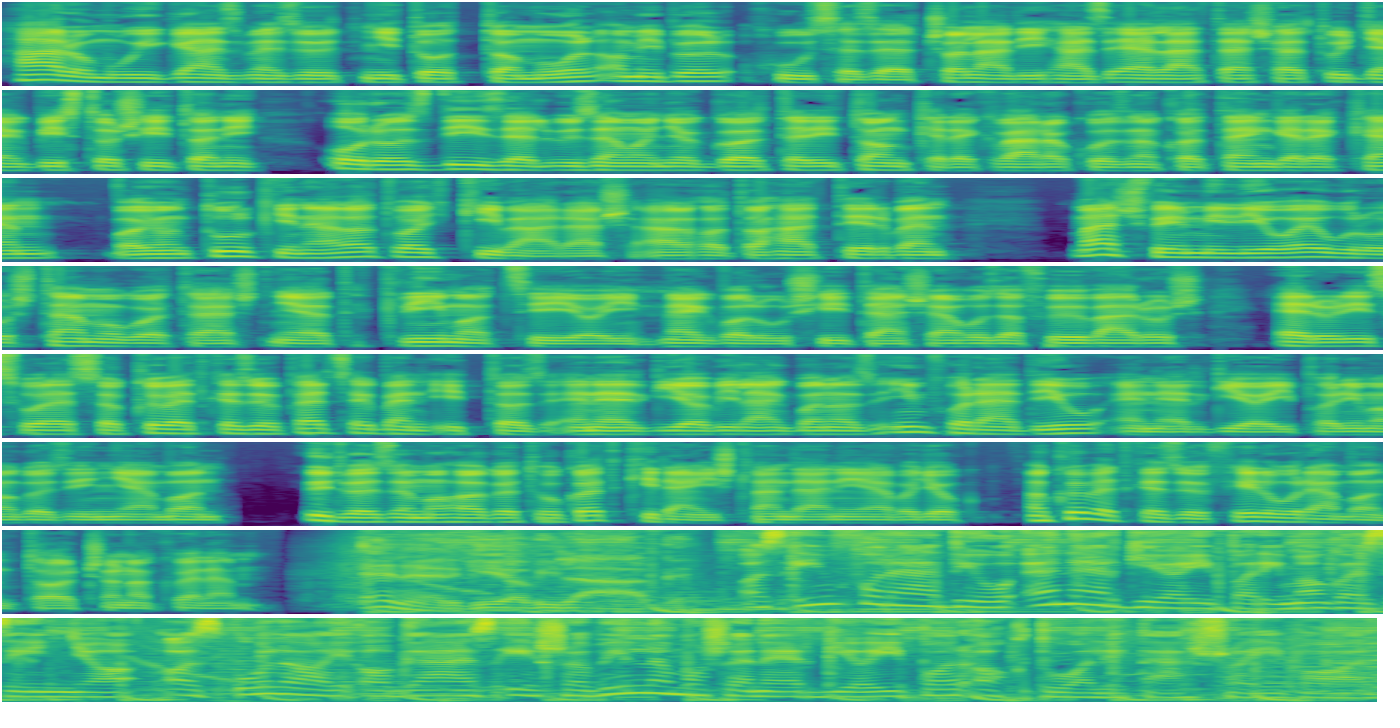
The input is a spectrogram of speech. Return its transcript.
Három új gázmezőt nyitott a MOL, amiből 20 ezer családi ház ellátását tudják biztosítani. Orosz dízel üzemanyaggal teli tankerek várakoznak a tengereken, vajon túlkínálat vagy kivárás állhat a háttérben. Másfél millió eurós támogatást nyert klímacéljai megvalósításához a főváros. Erről is szó lesz a következő percekben itt az Energiavilágban, az Inforádió energiaipari magazinjában. Üdvözlöm a hallgatókat, Király István Dániel vagyok. A következő fél órában tartsanak velem. Energiavilág. Az Inforádió energiaipari magazinja az olaj, a gáz és a villamos energiaipar aktualitásaival.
